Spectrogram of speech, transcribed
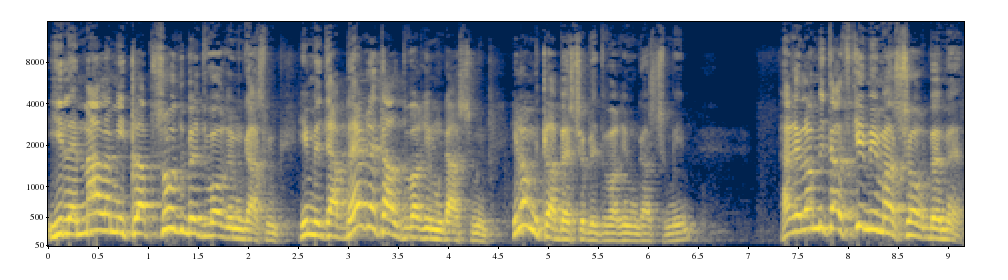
היא למעלה מתלבשות בדבורים גשמיים, היא מדברת על דברים גשמיים, היא לא מתלבשת בדברים גשמיים. הרי לא מתעסקים עם השור באמת.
